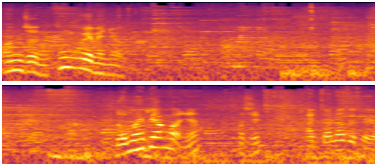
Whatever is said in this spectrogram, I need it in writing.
얹은 궁극의 메뉴 너무 헤비한 거 아니야? 사실? 반 잘라 드세요.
